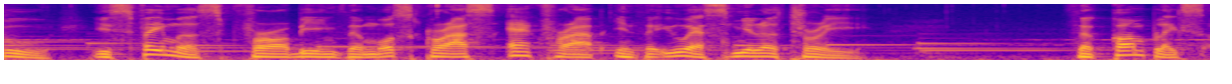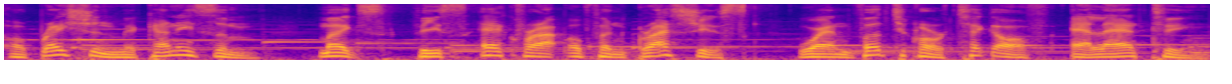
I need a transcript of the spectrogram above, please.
II is famous for being the most crashed aircraft in the US military. The complex operation mechanism makes this aircraft often crashes when vertical takeoff and landing.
